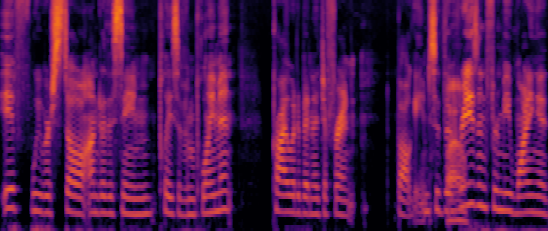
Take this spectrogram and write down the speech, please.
If we were still under the same place of employment, probably would have been a different ball game. So the Wow. reason for me wanting a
